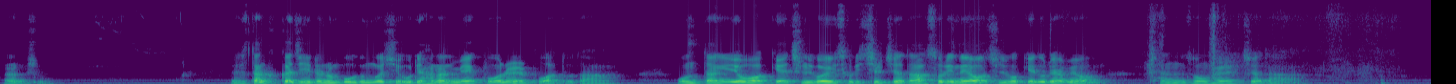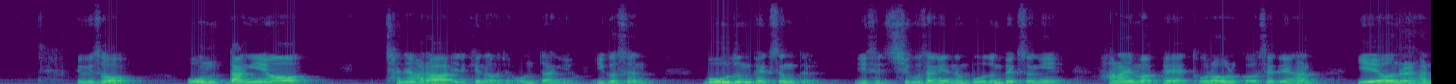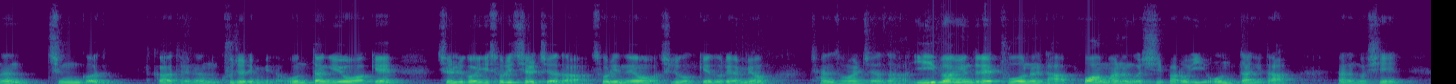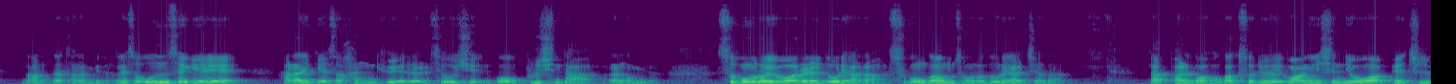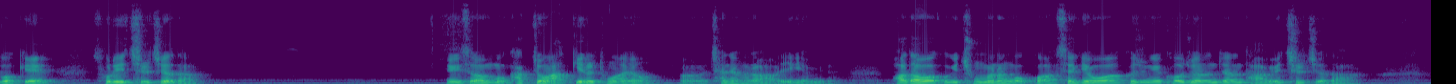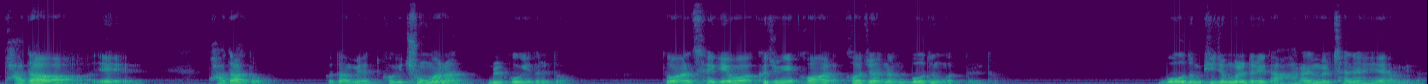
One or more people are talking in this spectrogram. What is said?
라는 것입니다. 그래서 땅 끝까지 이르는 모든 것이 우리 하나님의 구원을 보았도다. 온 땅이 여호와께 즐거이 소리칠지어다 소리내어 즐겁게 노래하며 찬송할지어다. 여기서 온 땅이여 찬양하라 이렇게 나오죠. 온 땅이요. 이것은 모든 백성들, 이 지구상에 있는 모든 백성이 하나님 앞에 돌아올 것에 대한 예언을 하는 증거 가 되는 구절입니다. 온 땅이 여호와께 즐거이 소리칠지어다. 소리내어 즐겁게 노래하며 찬송할지어다. 이방인들의 구원을 다 포함하는 것이 바로 이 온 땅이다라는 것이 나, 타납니다. 그래서 온 세계에 하나님께서 한 교회를 세우시고 부르신다라는 겁니다. 수금으로 여호와를 노래하라. 수금과 음성으로 노래할지어다. 나팔과 호각 소리로 왕이신 여호와 앞에 즐겁게 소리칠지어다 여기서 뭐 각종 악기를 통하여 어, 찬양하라 얘기합니다. 바다와 거기 충만한 것과 세계와 그 중에 거주하는 자는 다 외칠지어다. 바다의 바다도 그 다음에 거기 충만한 물고기들도 또한 세계와 그 중에 거주하는 모든 것들도 모든 피조물들이 다 하나님을 찬양해야 합니다.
